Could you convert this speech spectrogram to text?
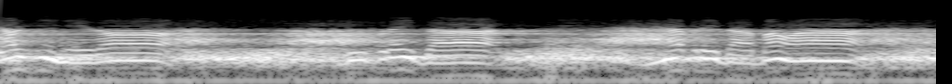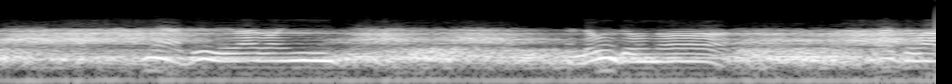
ရောက်ရှိနေသောလူပရိသတ်နတ်ပရိသတ်ပေါင်းအားညပေးပါကုန်၏အလုံးစုံသောအတ္တဝါ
